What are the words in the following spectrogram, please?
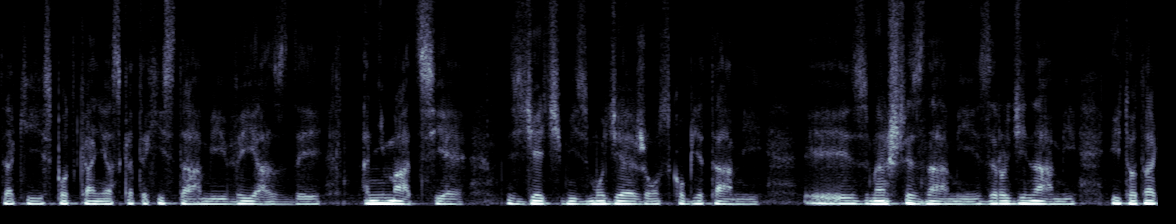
taki spotkania z katechistami, wyjazdy, animacje z dziećmi, z młodzieżą, z kobietami, y, z mężczyznami, z rodzinami. I to tak,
